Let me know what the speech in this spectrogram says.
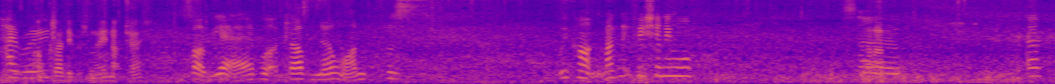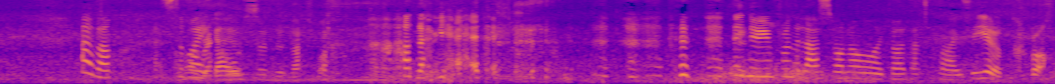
How rude. I'm glad it was me, not Jay. Well, yeah, but I'd rather no one because we can't magnet fish anymore. So, uh, oh well, that's the I'm way it goes. record for the last one. I know, yeah. they knew him from the last one. Oh my god, that's crazy. You're a crock.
